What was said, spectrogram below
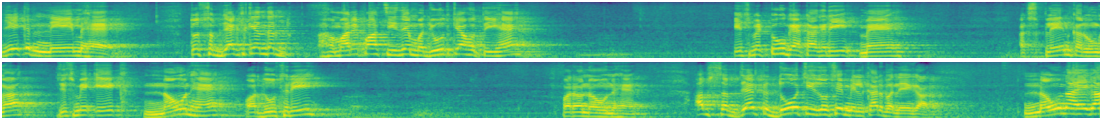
ये एक नेम है। तो सब्जेक्ट के अंदर हमारे पास चीज़ें मौजूद क्या होती है? इसमें टू कैटेगरी मैं एक्सप्लेन करूँगा, जिसमें एक नाउन है और दूसरी प्रोनाउन है। अब सब्जेक्ट दो चीज़ों से मिलकर बनेगा। नौन आएगा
